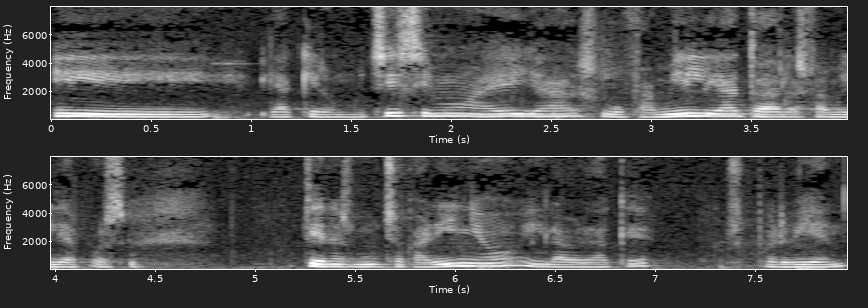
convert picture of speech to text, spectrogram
Y la quiero muchísimo a ella, su familia, todas las familias pues tienes mucho cariño y la verdad que súper bien.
